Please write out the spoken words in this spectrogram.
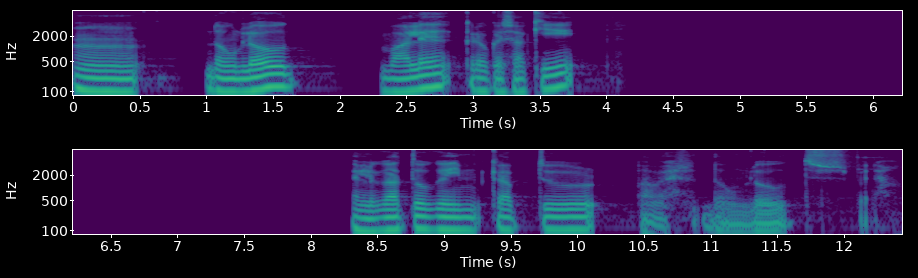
Mm, download, vale, creo que es aquí. El gato game capture. A ver, downloads. Espera.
